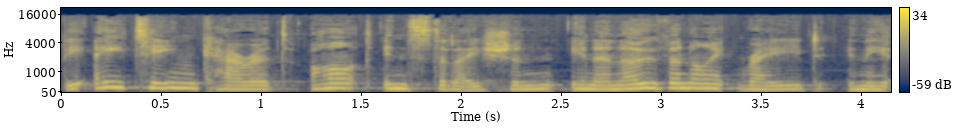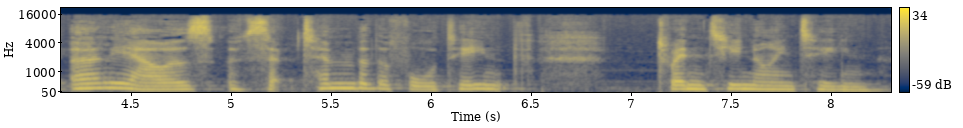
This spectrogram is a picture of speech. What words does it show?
the 18 carat art installation in an overnight raid in the early hours of September the 14th, 2019.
